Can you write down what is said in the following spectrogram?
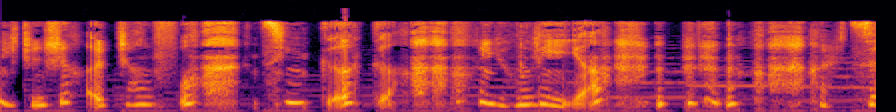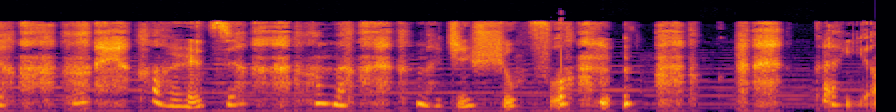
你真是好丈夫，亲哥哥，用力呀，儿子，妈，妈真舒服，快呀，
